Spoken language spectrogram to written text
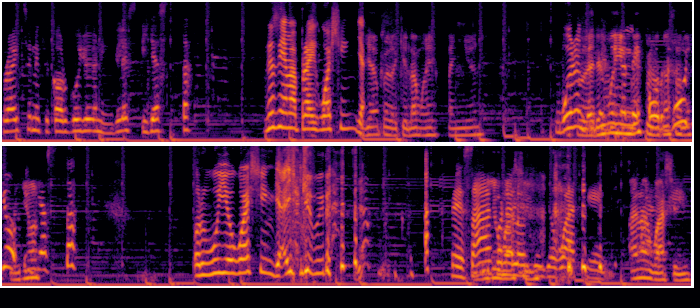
Pride significa orgullo en inglés y ya está. ¿Por qué se llama Pride Washing? Ya. Ya, pero aquí hablamos español. Bueno, entonces inglés, orgullo y ya está. Orgullo Washing. Ya, ya que dura. Pesada Orgullo con el washing. orgullo washing. Ana Washing.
